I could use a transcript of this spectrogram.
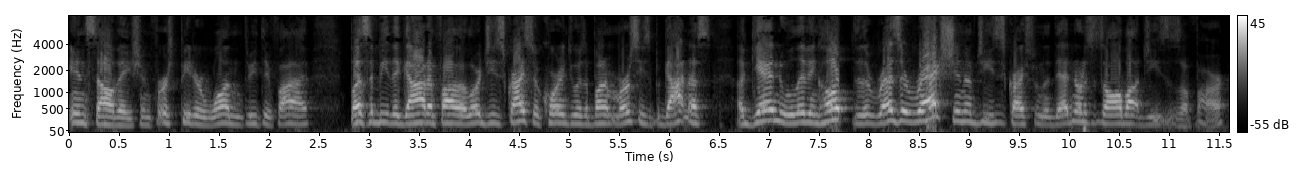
in salvation? 1 Peter 1 3 through 5. Blessed be the God and Father, of Lord Jesus Christ, who according to his abundant mercy has begotten us again to a living hope, to the resurrection of Jesus Christ from the dead. Notice it's all about Jesus so far.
